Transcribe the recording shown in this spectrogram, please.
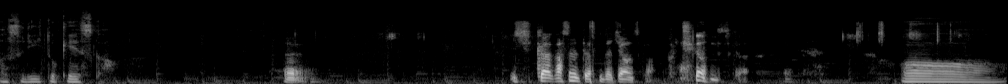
アスリート系ですか？はい。石川佳純って好きとちゃうんですか？違うんですか？ああ。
